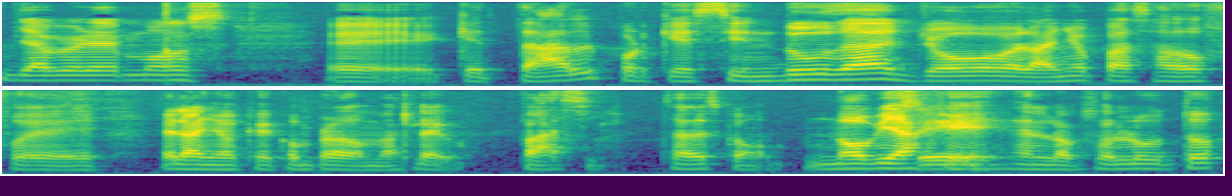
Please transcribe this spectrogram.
ya veremos eh, qué tal, porque sin duda yo el año pasado fue el año que he comprado más Lego, fácil, ¿sabes? Como no viajé en lo absoluto,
